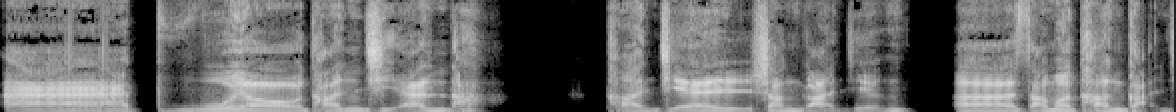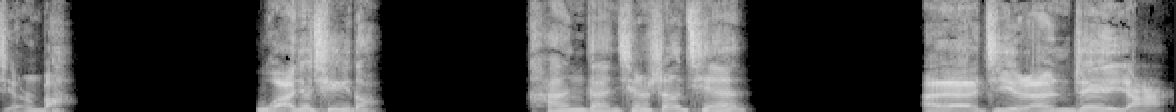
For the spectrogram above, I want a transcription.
哎，不要谈钱呐，谈钱伤感情啊，咱们谈感情吧。我就气道：“谈感情伤钱？”哎，既然这样，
